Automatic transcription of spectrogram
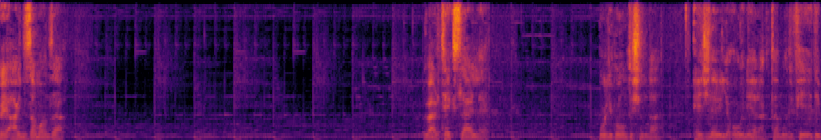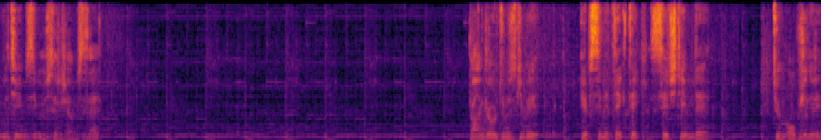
Ve aynı zamanda vertexlerle poligon dışında edge'ler ile oynayarak da modifiye edebileceğimizi göstereceğim size. Şu an gördüğünüz gibi hepsini tek tek seçtiğimde tüm objeleri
